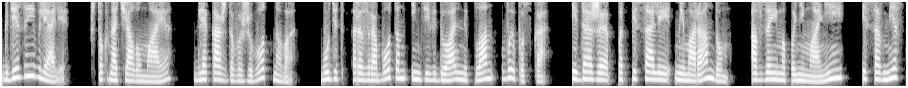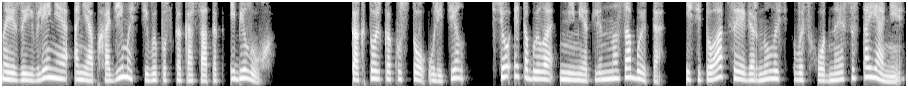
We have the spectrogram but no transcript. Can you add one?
где заявляли, что к началу мая для каждого животного будет разработан индивидуальный план выпуска и даже подписали меморандум о взаимопонимании и совместное заявление о необходимости выпуска касаток и белух. Как только Кусто улетел, все это было немедленно забыто, и ситуация вернулась в исходное состояние.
